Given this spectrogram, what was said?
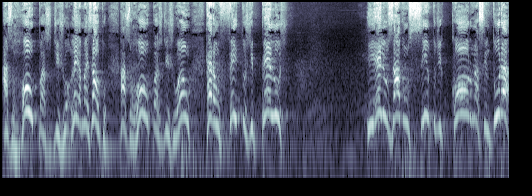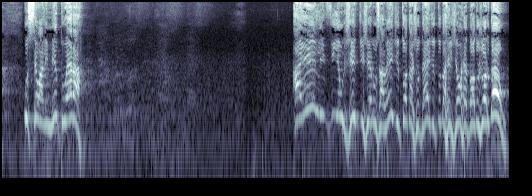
As roupas de João, leia mais alto. As roupas de João eram feitos de pelos. E ele usava um cinto de couro na cintura. O seu alimento era A ele vinham gente de Jerusalém, de toda a Judéia, de toda a região ao redor do Jordão.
